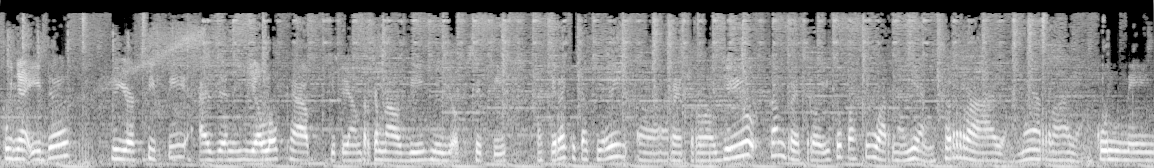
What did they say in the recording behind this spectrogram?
punya ide New York City as in yellow cap gitu yang terkenal di New York City. Akhirnya kita pilih eh, retro aja yuk. Kan retro itu pasti warnanya yang cerah, yang merah, yang kuning.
